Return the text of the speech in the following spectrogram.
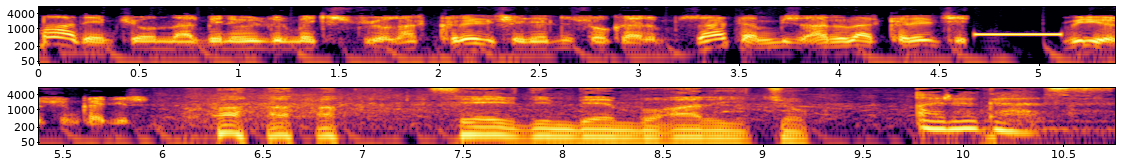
Madem ki onlar beni öldürmek istiyorlar, kraliçelerini sokarım. Zaten biz arılar kraliçe biliyorsun Kadir. Sevdim ben bu arıyı çok. Aragaz.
